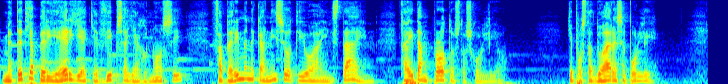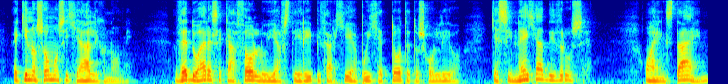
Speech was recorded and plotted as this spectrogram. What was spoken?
Με τέτοια περιέργεια και δίψα για γνώση θα περίμενε κανείς ότι ο Αϊνστάιν θα ήταν πρώτος στο σχολείο και πως θα του άρεσε πολύ. Εκείνος όμως είχε άλλη γνώμη. Δεν του άρεσε καθόλου η αυστηρή πειθαρχία που είχε τότε το σχολείο και συνέχεια αντιδρούσε. Ο Αϊνστάιν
